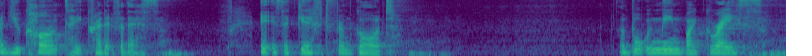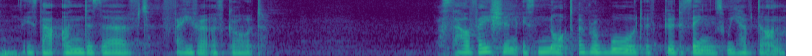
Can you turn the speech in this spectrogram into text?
And you can't take credit for this. It is a gift from God. And what we mean by grace is that undeserved favor of God. Salvation is not a reward of good things we have done,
